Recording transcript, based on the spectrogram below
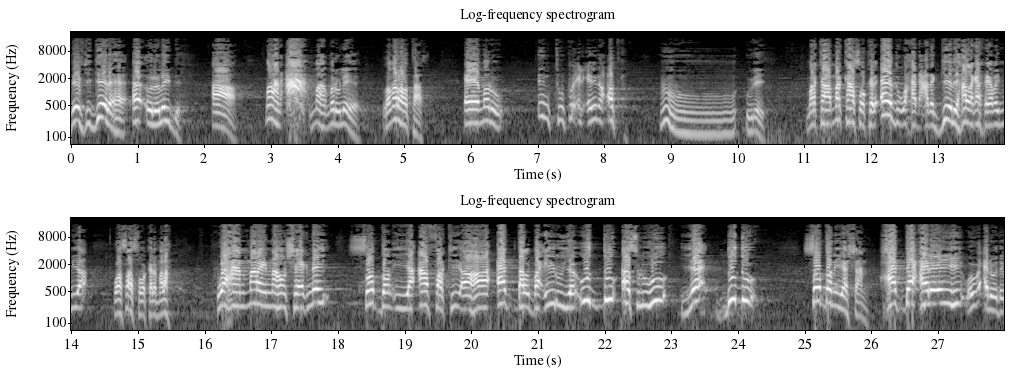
neefkii geelaha a ololeydhe maahan maaha maruu leeyahay. Lama rabo taas. Ee maruu intuu ku celcelina codka. Uu leeyahy marka markaasoo kale aadu waxaa dhacda geeli ha laga reebay miya. Waa saas oo kale malaha. Waxaan maraynaa on sheegnay soddon iyo afarkii ahaa addal baciiru yauddu asluhu yadudu. Soddon iyo shan xadda calayhi waa u cadhooday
